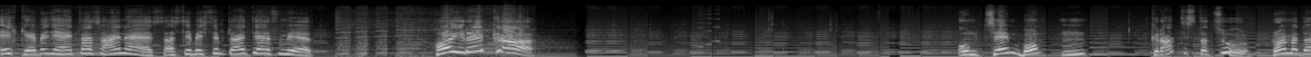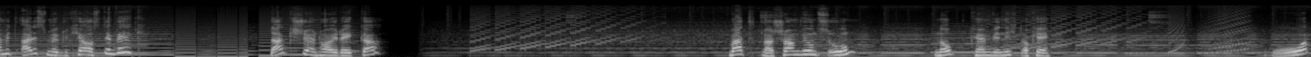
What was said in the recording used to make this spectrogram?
Ich gebe dir etwas Feines, das dir bestimmt weiterhelfen wird. Heureka! Um 10 Bomben gratis dazu. Räume damit alles Mögliche aus dem Weg. Dankeschön, Heureka. Wartet mal, schauen wir uns um. Nope, können wir nicht. Okay. Whoop.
